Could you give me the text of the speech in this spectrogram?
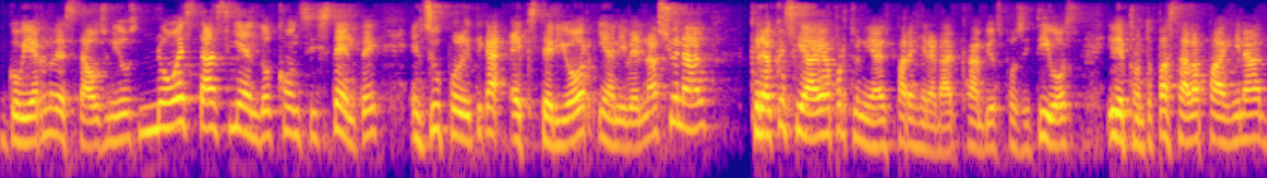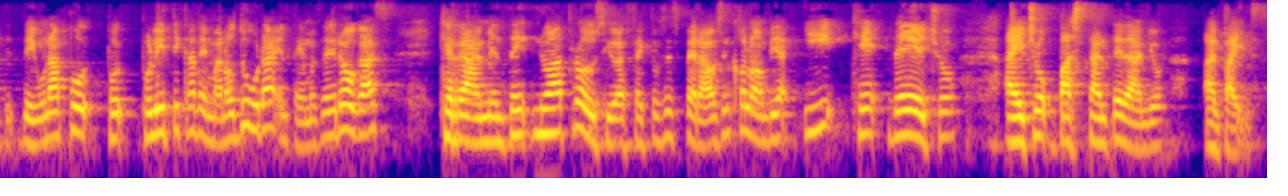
gobierno de Estados Unidos no está siendo consistente en su política exterior y a nivel nacional, creo que sí hay oportunidades para generar cambios positivos y de pronto pasar a la página de una política de mano dura en temas de drogas que realmente no ha producido efectos esperados en Colombia y que de hecho ha hecho bastante daño al país.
